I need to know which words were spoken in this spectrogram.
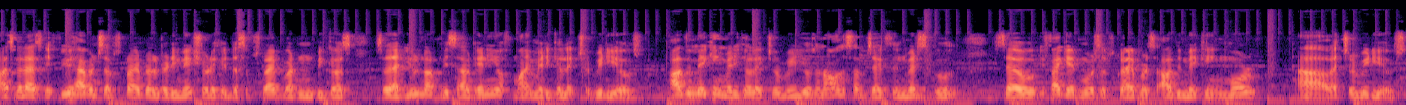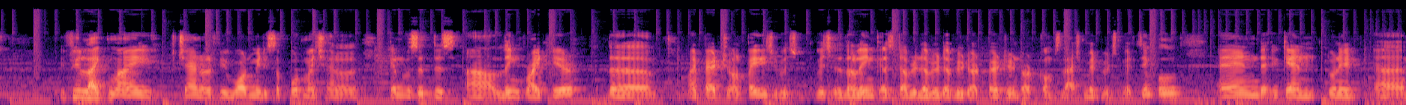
as well as if you haven't subscribed already, make sure to hit the subscribe button because so that you'll not miss out any of my medical lecture videos. I'll be making medical lecture videos on all the subjects in med school. So if I get more subscribers, I'll be making more uh, lecture videos if you like my channel if you want me to support my channel you can visit this uh, link right here the my patreon page which which the link is www.patreon.com slash simple. And you can donate uh,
